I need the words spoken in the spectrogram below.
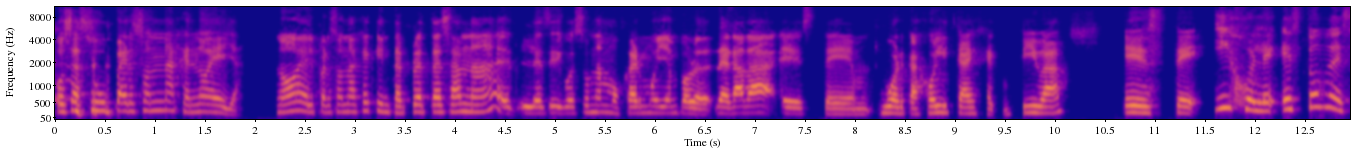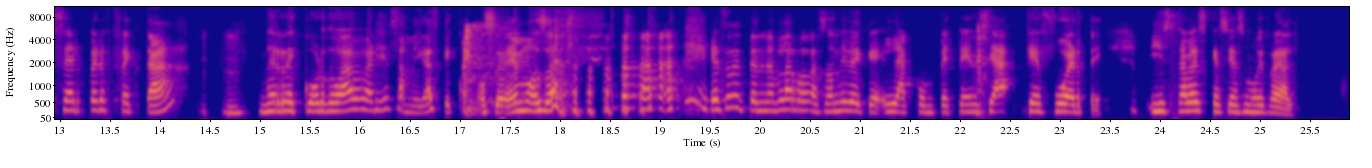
o sea, su personaje, no ella, ¿no? El personaje que interpreta es Ana, eh, les digo, es una mujer muy empoderada, este, workahólica, ejecutiva, este, híjole, esto de ser perfecta me recordó a varias amigas que conocemos. Eso de tener la razón y de que la competencia, qué fuerte. Y sabes que sí es muy real.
